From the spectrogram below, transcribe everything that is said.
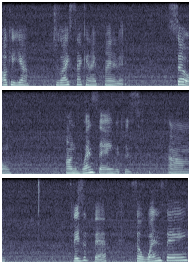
okay yeah, July 2nd I planted it. So on Wednesday, which was um, today's the 5th, so Wednesday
